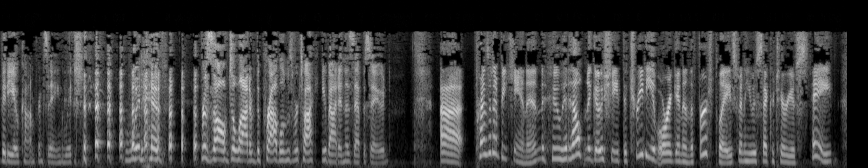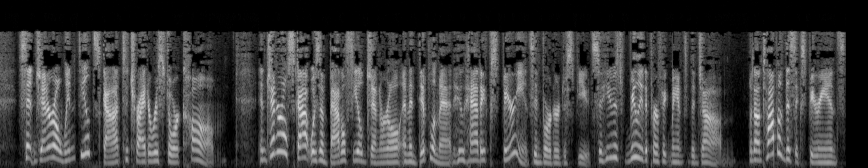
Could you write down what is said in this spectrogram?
video conferencing, which would have resolved a lot of the problems we're talking about in this episode. Uh, President Buchanan, who had helped negotiate the Treaty of Oregon in the first place when he was Secretary of State, sent General Winfield Scott to try to restore calm. And General Scott was a battlefield general and a diplomat who had experience in border disputes, so he was really the perfect man for the job. And on top of this experience,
